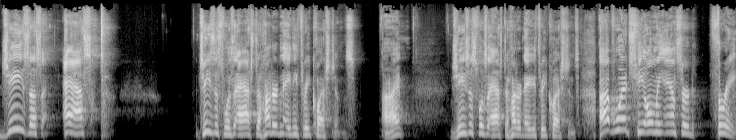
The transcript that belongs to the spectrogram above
Jesus asked, Jesus was asked 183 questions. All right? Jesus was asked 183 questions, of which he only answered three.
